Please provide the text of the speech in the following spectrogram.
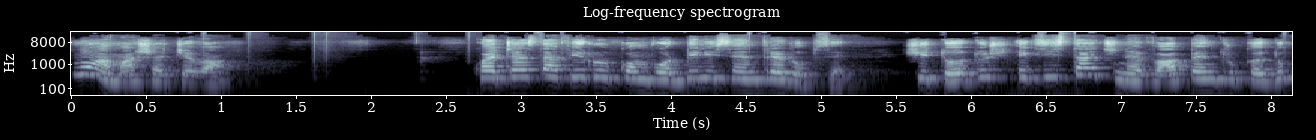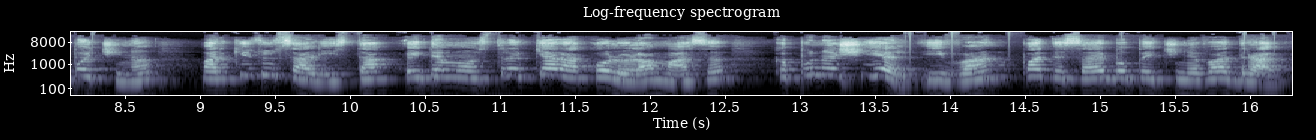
nu am așa ceva. Cu aceasta firul convorbirii se întrerupse. Și totuși exista cineva pentru că după cină, marchizul Salista îi demonstră chiar acolo la masă că până și el, Ivan, poate să aibă pe cineva drag.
